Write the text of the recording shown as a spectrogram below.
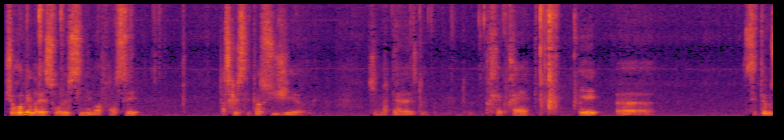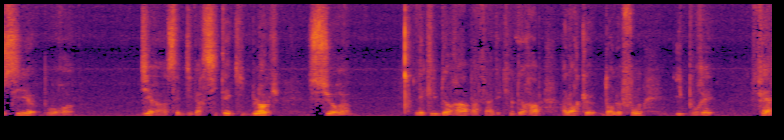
Je reviendrai sur le cinéma français parce que c'est un sujet euh, qui m'intéresse de, très près. Et euh, c'était aussi pour dire à cette diversité qui bloque sur les clips de rap, à faire des clips de rap, alors que dans le fond, ils pourraient faire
